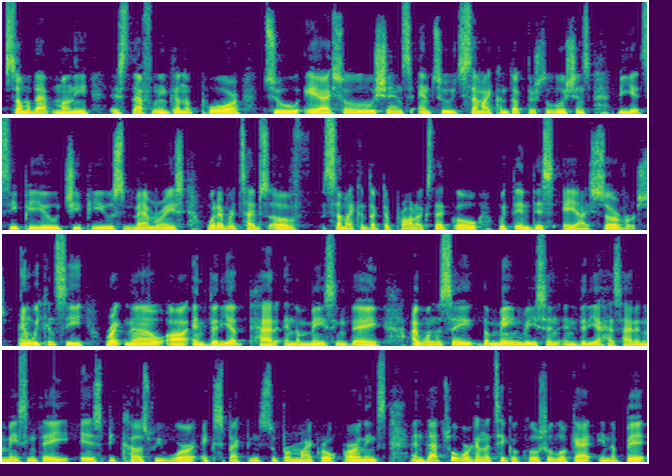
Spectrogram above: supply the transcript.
some of that money is definitely gonna pour to ai solutions and to semiconductor solutions be it cpu gpus memories whatever types of semiconductor products that go within this AI servers. And we can see right now, uh, NVIDIA had an amazing day. I want to say the main reason NVIDIA has had an amazing day is because we were expecting Supermicro earnings. And that's what we're going to take a closer look at in a bit.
